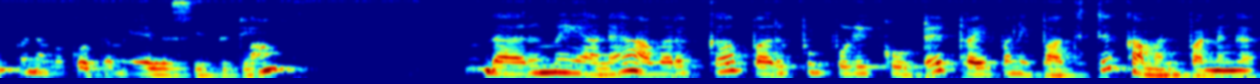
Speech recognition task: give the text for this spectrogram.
இப்போ நம்ம கொத்தமல்லி இலை சேர்த்துக்கலாம். இந்த அருமையான அவரக்காய் பருப்பு புளிக்கூட்டை ட்ரை பண்ணி பார்த்துட்டு கமெண்ட் பண்ணுங்கள்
